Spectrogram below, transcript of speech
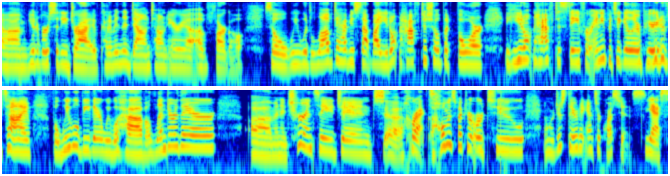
um, University Drive, kind of in the downtown area of Fargo. So we would love to have you stop by. You don't have to show at 4. You don't have to stay for any particular period of time, but we will be there. We will have a lender there, um, an insurance agent, uh, correct, a home inspector or two, and we're just there to answer questions. Yes,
